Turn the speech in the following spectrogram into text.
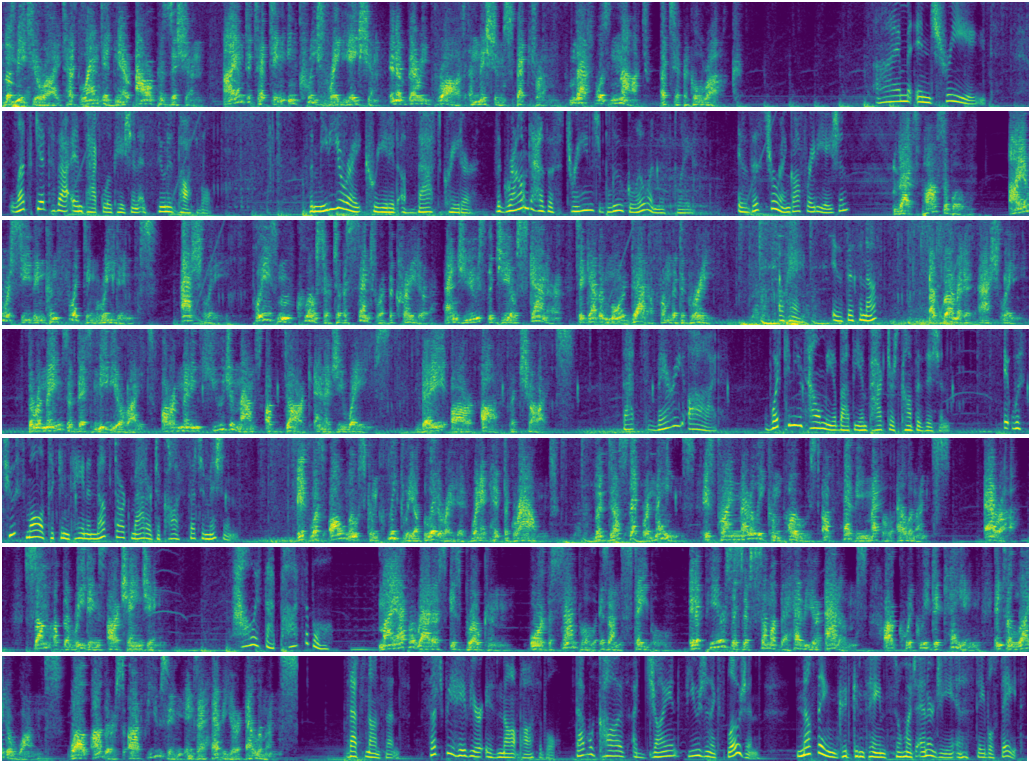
The meteorite has landed near our position. I am detecting increased radiation in a very broad emission spectrum. That was not a typical rock. I'm intrigued. Let's get to that impact location as soon as possible. The meteorite created a vast crater. The ground has a strange blue glow in this place. Is this Cherenkov radiation? That's possible. I am receiving conflicting readings. Ashley, please move closer to the center of the crater and use the geoscanner to gather more data from the debris. Okay, is this enough? Affirmative, Ashley. The remains of this meteorite are emitting huge amounts of dark energy waves. They are off the charts. That's very odd. What can you tell me about the impactor's composition? It was too small to contain enough dark matter to cause such emissions. It was almost completely obliterated when it hit the ground. The dust that remains is primarily composed of heavy metal elements. Error. Some of the readings are changing. How is that possible? My apparatus is broken, or the sample is unstable. It appears as if some of the heavier atoms are quickly decaying into lighter ones, while others are fusing into heavier elements. That's nonsense. Such behavior is not possible. That would cause a giant fusion explosion. Nothing could contain so much energy in a stable state.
